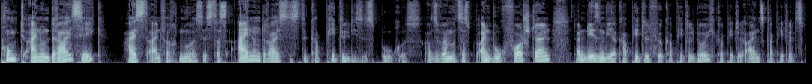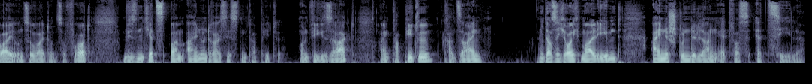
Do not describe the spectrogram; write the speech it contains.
Punkt 31 heißt einfach nur, es ist das 31. Kapitel dieses Buches. Also wenn wir uns das, ein Buch vorstellen, dann lesen wir Kapitel für Kapitel durch, Kapitel 1, Kapitel 2 und so weiter und so fort. Und wir sind jetzt beim 31. Kapitel. Und wie gesagt, ein Kapitel kann sein, dass ich euch mal eben eine Stunde lang etwas erzähle.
